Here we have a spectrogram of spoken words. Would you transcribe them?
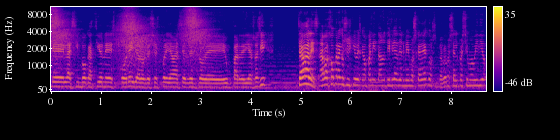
que las invocaciones por ella, los deseos por ella van a ser dentro de un par de días o así. Chavales, abajo para que os suscribáis, campanita, notificaciones, mismos cardíacos. Nos vemos en el próximo vídeo.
